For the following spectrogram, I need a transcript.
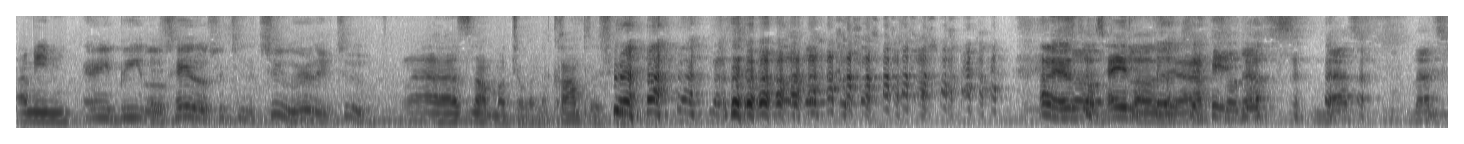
I mean, and he beat Los Halos 15 to 2 earlier, too. ah, that's not much of an accomplishment. I mean, it's those halos, yeah. So that's that's that's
